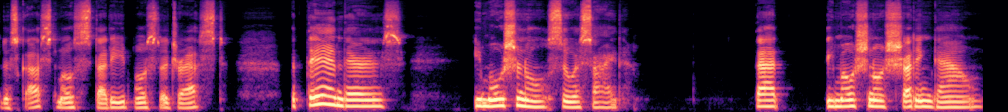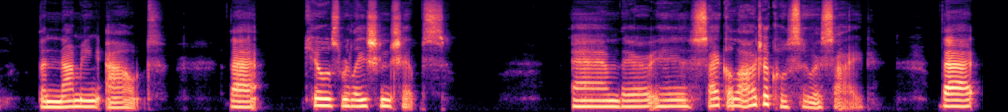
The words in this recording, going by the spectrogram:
discussed, most studied, most addressed. But then there's emotional suicide, that emotional shutting down, the numbing out that kills relationships. And there is psychological suicide, that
